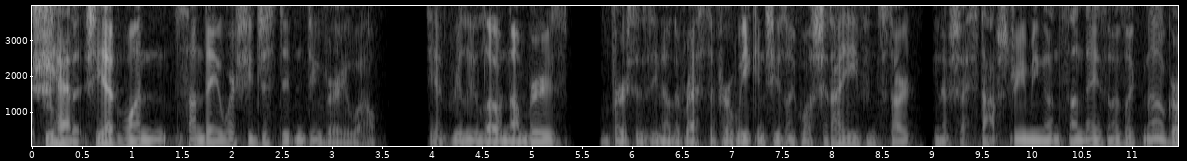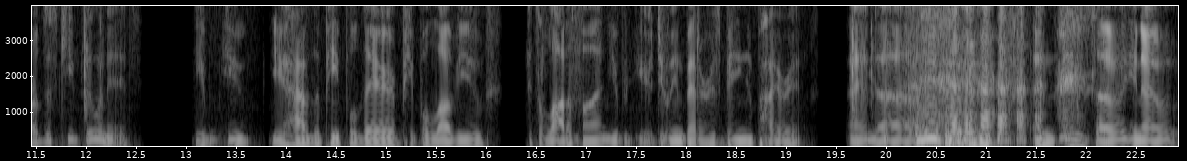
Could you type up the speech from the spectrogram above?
she had she had one Sunday where she just didn't do very well. She had really low numbers versus you know the rest of her week, and she was like, "Well, should I even start? You know, should I stop streaming on Sundays?" And I was like, "No, girl, just keep doing it. It's you you you have the people there. People love you. it's a lot of fun. You you're doing better as being a pirate, and uh, and and so you know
